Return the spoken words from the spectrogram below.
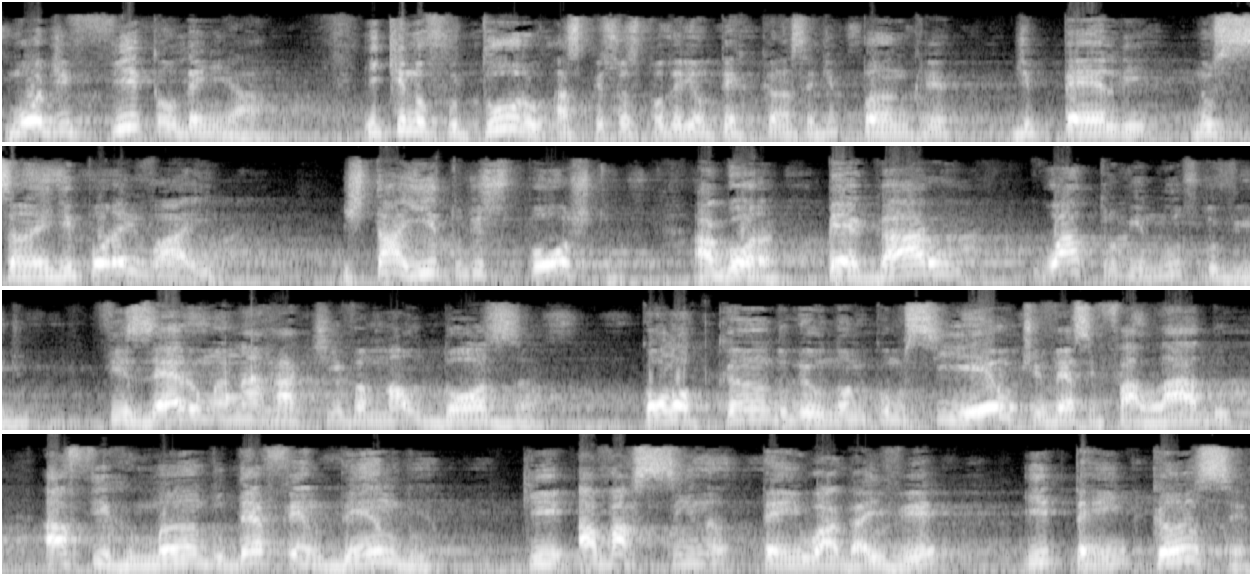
modifica o DNA e que no futuro as pessoas poderiam ter câncer de pâncreas, de pele, no sangue e por aí vai. Está aí tudo exposto. Agora, pegaram quatro minutos do vídeo, fizeram uma narrativa maldosa, colocando o meu nome como se eu tivesse falado, afirmando, defendendo que a vacina tem o HIV e tem câncer.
